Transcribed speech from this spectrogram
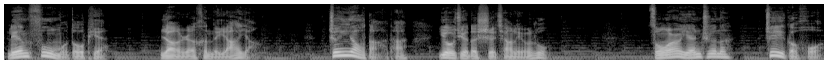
连父母都骗，让人恨得牙痒。真要打他，又觉得恃强凌弱。总而言之呢，这个货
